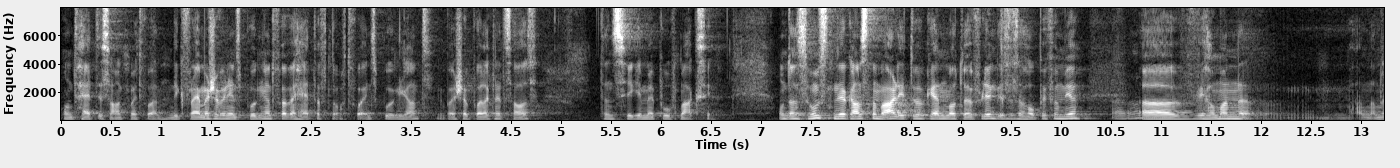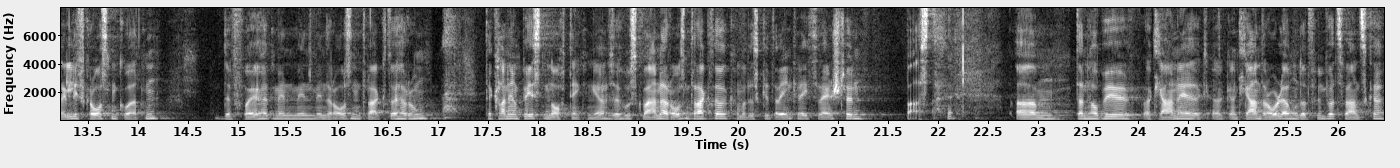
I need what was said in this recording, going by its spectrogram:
und heute ist es angemeldet worden. Und ich freue mich schon, wenn ich ins Burgenland fahre, weil heute auf die Nacht fahre ins Burgenland. Ich war schon ein paar Tage nicht zu Hause. Dann sehe ich mein Buch Maxi. Und ansonsten ja ganz normal, ich tue gerne Modellfliegen, das ist ein Hobby von mir. Äh, wir haben einen, einen, relativ großen Garten, da fahre ich halt mit, mit, mit einem Rasentraktor herum. Da kann ich am besten nachdenken. Ja. Also Husqvarna Rasentraktor, kann man das Getränk rechts reinstellen, passt. ähm, dann habe ich eine kleine, einen kleinen Roller, 125er,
